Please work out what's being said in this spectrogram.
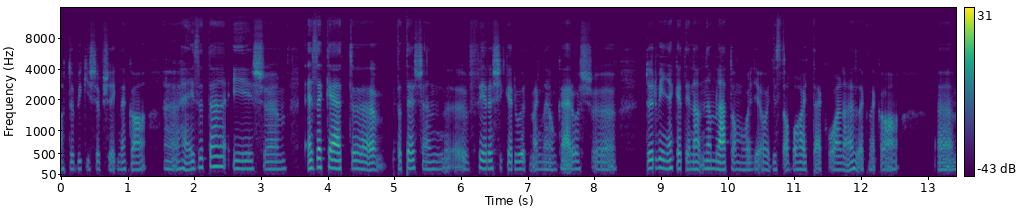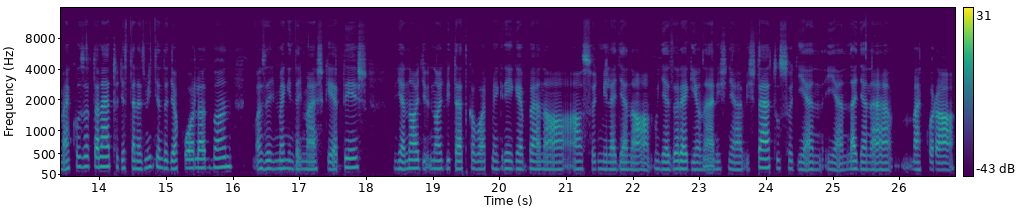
a többi kisebbségnek a helyzete, és ezeket a teljesen félre sikerült, meg nagyon káros törvényeket. Én nem látom, hogy, hogy ezt abba hagyták volna ezeknek a meghozatalát, hogy aztán ez mit jelent a gyakorlatban, az egy megint egy más kérdés. Ugye nagy, nagy vitát kavart még régebben a, az, hogy mi legyen a, ugye ez a regionális nyelvi státusz, hogy ilyen, ilyen legyen-e, mekkora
